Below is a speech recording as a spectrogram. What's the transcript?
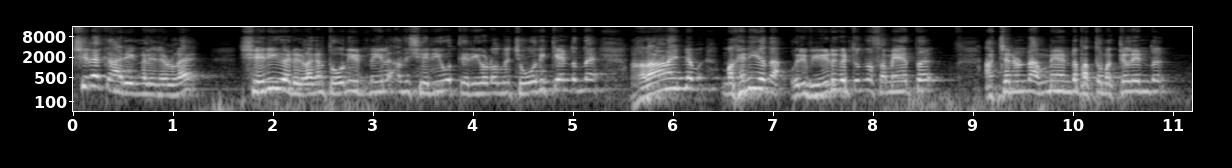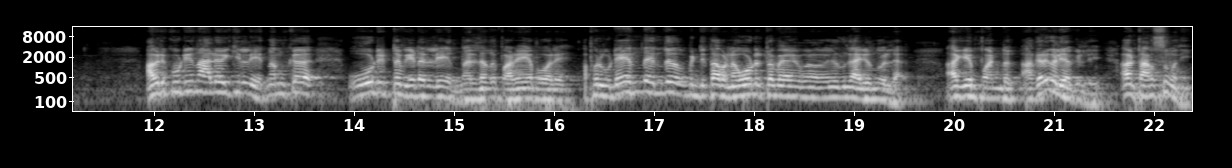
ചില കാര്യങ്ങളിലുള്ള ശരികേടുകൾ അങ്ങനെ തോന്നിയിട്ടുണ്ടെങ്കിൽ അത് ശരിയോ തെരിയോടോ എന്ന് ചോദിക്കേണ്ടുന്ന അതാണ് എന്റെ മഹനീയത. ഒരു വീട് കെട്ടുന്ന സമയത്ത് അച്ഛനുണ്ട് അമ്മയുണ്ട് പത്ത് മക്കളുണ്ട്. അവർ കൂടി നിന്ന് ആലോചിക്കില്ലേ നമുക്ക് ഓടിട്ട വീടല്ലേ നല്ലത് പഴയ പോലെ. അപ്പോൾ ഇവിടെ എന്ത് എന്ത് വിട്ടിത്താ പറഞ്ഞത്? ഓടിട്ട വേ- ഇതൊന്നും ഗെയിം പണ്ട് അങ്ങനെ കളിയാക്കില്ലേ? അവൻ ടർസ് മതി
